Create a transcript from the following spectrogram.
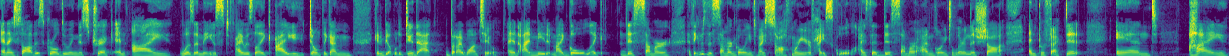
and I saw this girl doing this trick and I was amazed. I was like, I don't think I'm going to be able to do that, but I want to. And I made it my goal. Like, this summer, I think it was the summer going into my sophomore year of high school. I said, This summer, I'm going to learn this shot and perfect it. And I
